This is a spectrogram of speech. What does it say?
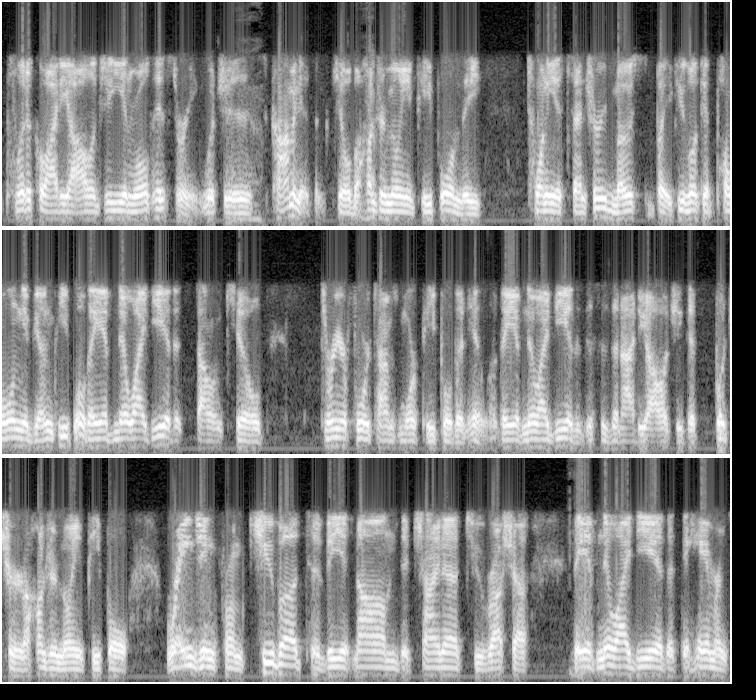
political ideology in world history, which is yeah. communism. Killed 100 million people in the 20th century. Most, but if you look at polling of young people, they have no idea that Stalin killed three or four times more people than Hitler. They have no idea that this is an ideology that butchered 100 million people ranging from Cuba to Vietnam to China to Russia. They have no idea that the hammer and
